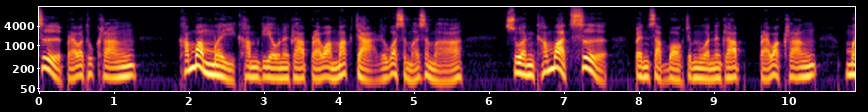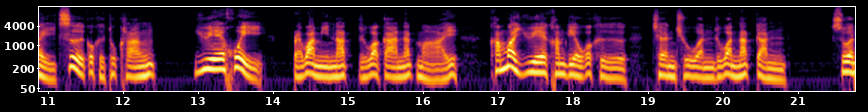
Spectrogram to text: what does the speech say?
ซื่อแปลว่าทุกครั้งคำว่าเหมยคำเดียวนะครับ แปลว่ามักจะหรือว่าเสมอเสมอส่วนคำว่าซื่อเป็นศัพท์บอกจำนวนนะครับ แปลว่าครั้งเหมยซื่อก็คือทุกครั้งเย่หุยแปลว่ามีนัด หรือว่าการนัดหมายคำว่าเย่คำเดียวก็คือ เชิญชวนหรือว่านัดกัน ส่วน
